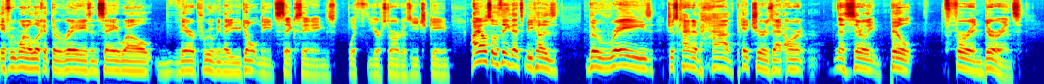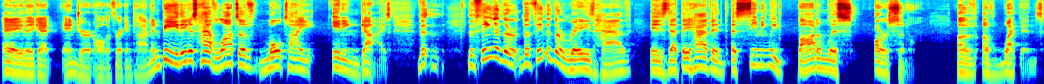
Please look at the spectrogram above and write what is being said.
if we want to look at the Rays and say, well, they're proving that you don't need 6 innings with your starters each game. I also think that's because the Rays just kind of have pitchers that aren't necessarily built for endurance. A, they get injured all the freaking time, and B, they just have lots of multi inning guys. The the thing that the the thing that the Rays have is that they have a, a seemingly bottomless arsenal of of weapons.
